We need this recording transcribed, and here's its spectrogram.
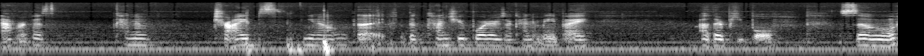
Africa's kind of tribes, you know, the, the country borders are kind of made by other people. So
